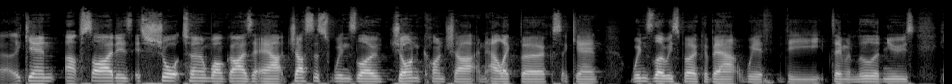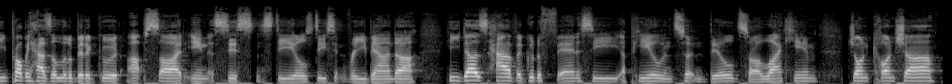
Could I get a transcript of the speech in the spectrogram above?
Uh, again, upside is it's short term while guys are out. Justice Winslow, John Konchar, and Alec Burks. Again, Winslow we spoke about with the Damian Lillard news. He probably has a little bit of good upside in assists and steals, decent rebounder. He does have a good fantasy appeal in certain builds, so I like him. John Konchar,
